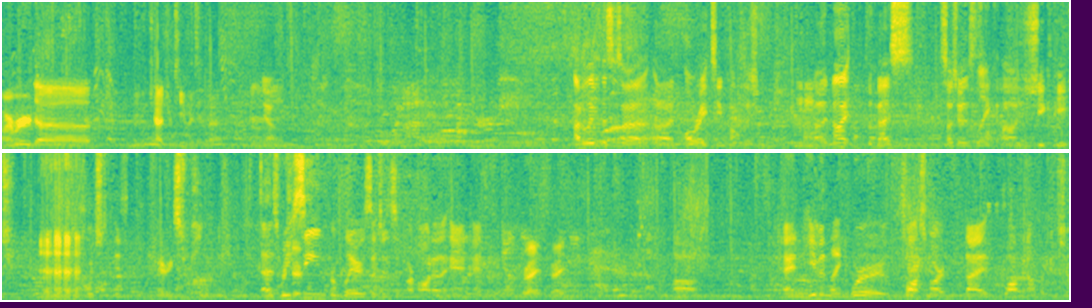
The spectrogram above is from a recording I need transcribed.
armored, uh, you can catch your teammates with that. Yeah. I believe this is a, an all-right team composition. Mm-hmm. Uh, not the best, such as like uh, Sheik Peach, which is very strong, as we've sure. seen from players such as Armada and and Right, right. and even like or Foxmart that Quaff and Alpha can show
